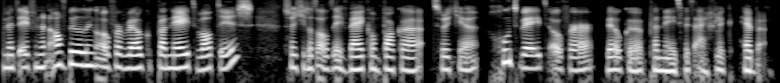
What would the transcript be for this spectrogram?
met even een afbeelding over welke planeet wat is. Zodat je dat altijd even bij kan pakken, zodat je goed weet over welke planeet we het eigenlijk hebben.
